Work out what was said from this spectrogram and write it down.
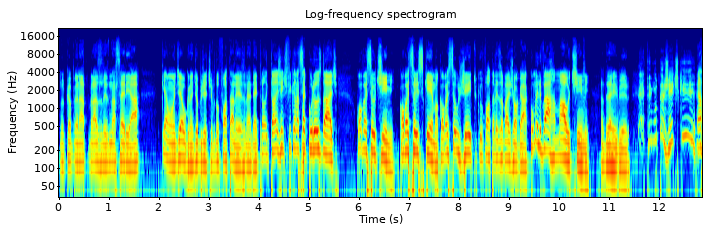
no Campeonato Brasileiro na Série A, que é onde é o grande objetivo do Fortaleza, né? Então, então a gente fica nessa curiosidade. Qual vai ser o time? Qual vai ser o esquema? Qual vai ser o jeito que o Fortaleza vai jogar? Como ele vai armar o time, André Ribeiro? É, tem muita gente que É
